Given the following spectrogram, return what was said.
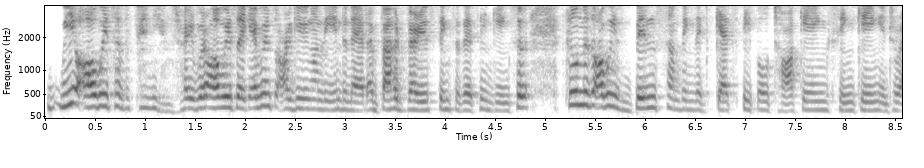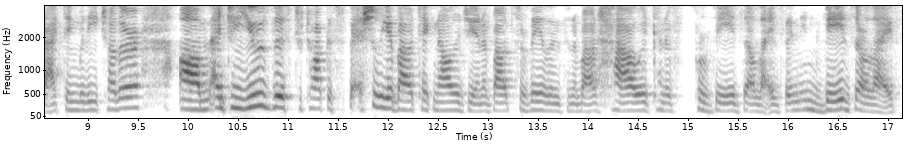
we always have opinions, right? We're always like everyone's arguing on the internet about various things that they're thinking. So film has always been something that gets people talking, thinking, interacting with each other. Um, and to use this to talk especially about technology and about surveillance and about how it kind of pervades our lives and invades our lives,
